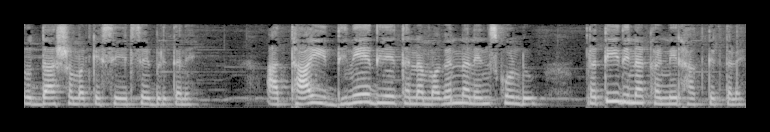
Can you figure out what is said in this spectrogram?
ವೃದ್ಧಾಶ್ರಮಕ್ಕೆ ಸೇರಿಸೇ ಬಿಡ್ತಾನೆ. ಆ ತಾಯಿ ದಿನೇ ದಿನೇ ತನ್ನ ಮಗನ್ನ ನೆನೆಸ್ಕೊಂಡು ಪ್ರತಿದಿನ ಕಣ್ಣೀರು ಹಾಕ್ತಿರ್ತಾಳೆ.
